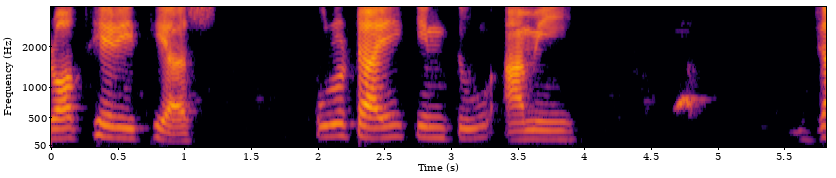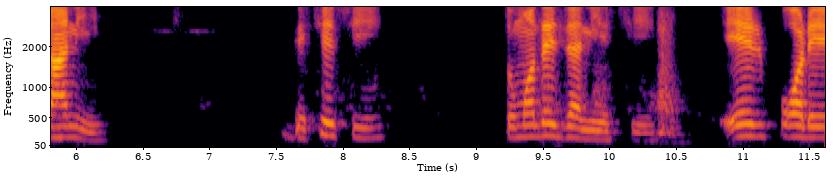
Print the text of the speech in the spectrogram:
রথের ইতিহাস, পুরোটাই কিন্তু আমি জানি, দেখেছি, তোমাদের জানিয়েছি। এর পরে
